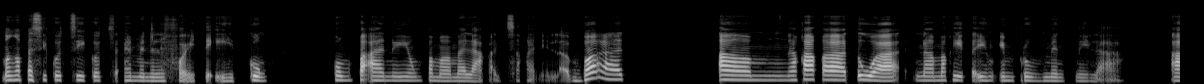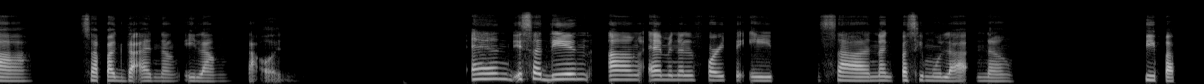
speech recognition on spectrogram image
mga pasikot-sikot sa MNL48 kung kung paano yung pamamalakad sa kanila. But um nakakatuwa na makita yung improvement nila uh, sa pagdaan ng ilang taon. And isa din ang MNL48 sa nagpasimula ng P-pop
